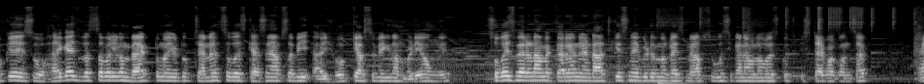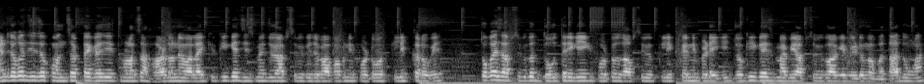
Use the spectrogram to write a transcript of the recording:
ओके सो हाय गाइस बस welcome back to my YouTube channel so guys कैसे हैं आप सभी? आई होप कि आप सभी एकदम बढ़िया होंगे। सो so गाइस मेरा नाम है करण एंड आज की इस नए वीडियो में गाइस मैं आप सबको सिखाने वाला हूँ कुछ इस टाइप का कॉन्सेप्ट एंड जो जो कॉन्सेप्ट है ये थोड़ा सा हार्ड होने वाला है, क्योंकि जिसमें जो आप सभी को जब आप अपनी फ़ोटो क्लिक करोगे तो गैस आप सभी को दो तरीके की फ़ोटोज़ आप सभी को क्लिक करनी पड़ेगी, जो कि गैस मैं भी आप सभी को आगे वीडियो में बता दूँगा।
